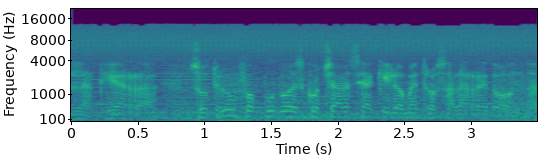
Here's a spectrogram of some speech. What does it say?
En la Tierra, su triunfo pudo escucharse a kilómetros a la redonda.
